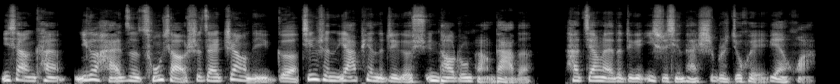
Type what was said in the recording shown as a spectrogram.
你想想看，一个孩子从小是在这样的一个精神鸦片的这个熏陶中长大的，他将来的这个意识形态是不是就会变化？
